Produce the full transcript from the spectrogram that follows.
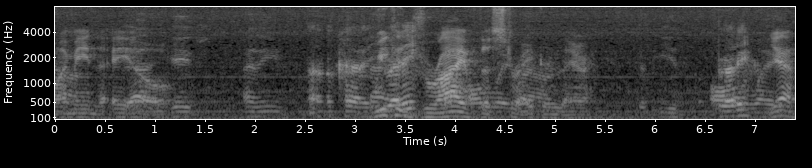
I mean the You're gonna AO. Engage any Okay, We you could drive All the the Stryker around. there. the Ready? way. Yeah.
